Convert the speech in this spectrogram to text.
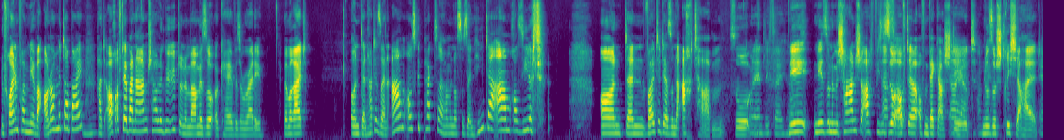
Eine Freundin von mir war auch noch mit dabei, Mhm. hat auch auf der Bananenschale geübt. Und dann waren wir so, okay, wir sind ready. Bin bereit. Und dann hat er seinen Arm ausgepackt, dann haben wir noch so seinen Hinterarm rasiert. Und dann wollte der so eine Acht haben. So, Unendlich Zeichen. nee, nee, so eine mechanische Acht, wie sie so, so. auf, der, auf dem Wecker ja, steht. okay. Nur so Striche halt. Ja.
